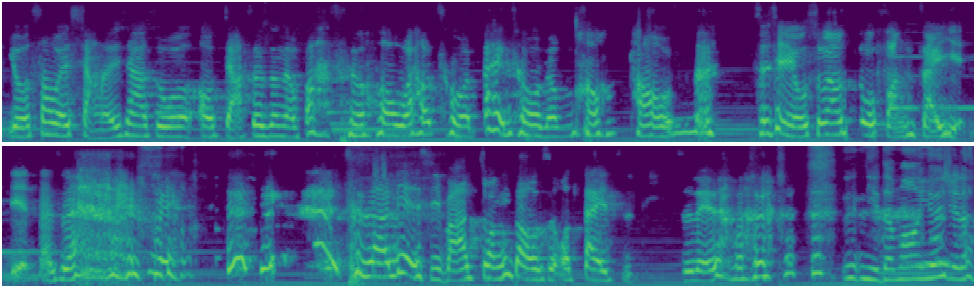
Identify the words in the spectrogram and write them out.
有稍微想了一下说，说哦，假设真的发生的话，我要怎么带着我的猫逃难？之前有说要做防灾演练，但是还是就 是要练习把它装到什么袋子里之类的。你的猫也会觉得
